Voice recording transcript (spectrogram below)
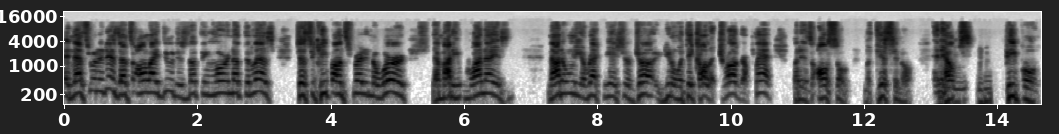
and that's what it is. That's all I do. There's nothing more, nothing less, just to keep on spreading the word that marijuana is not only a recreational drug, you know what they call a drug or plant, but it's also medicinal. It Mhm. helps Mhm. people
